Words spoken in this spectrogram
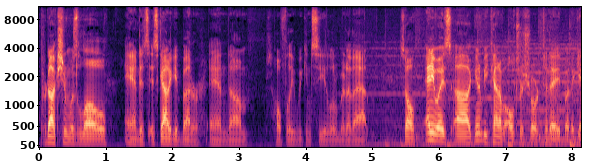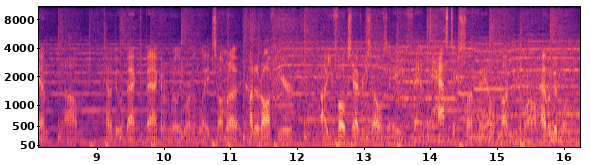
production was low, and it's it's got to get better. And um, hopefully we can see a little bit of that. So, anyways, uh, going to be kind of ultra short today, but again, um, kind of doing back to back, and I'm really running late. So I'm going to cut it off here. Uh, you folks have yourselves a fantastic Sunday. I'll talk to you tomorrow. Have a good one.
